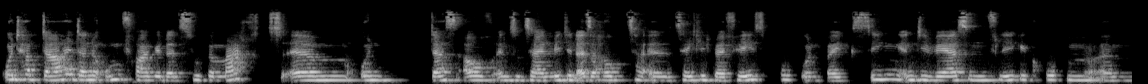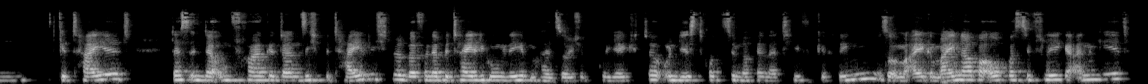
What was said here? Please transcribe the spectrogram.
Und habe da halt eine Umfrage dazu gemacht ähm, und das auch in sozialen Medien, also hauptsächlich bei Facebook und bei Xing in diversen Pflegegruppen ähm, geteilt, dass in der Umfrage dann sich beteiligt wird, weil von der Beteiligung leben halt solche Projekte und die ist trotzdem noch relativ gering, so im Allgemeinen aber auch, was die Pflege angeht.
